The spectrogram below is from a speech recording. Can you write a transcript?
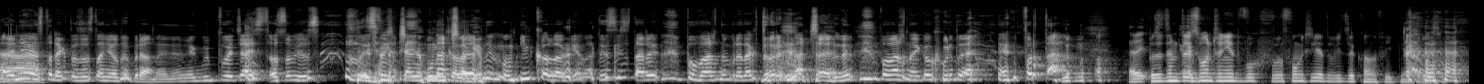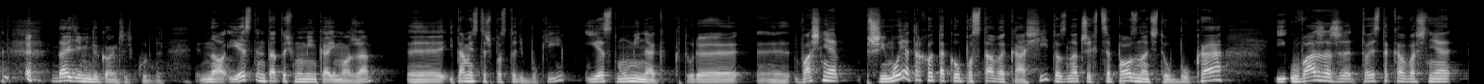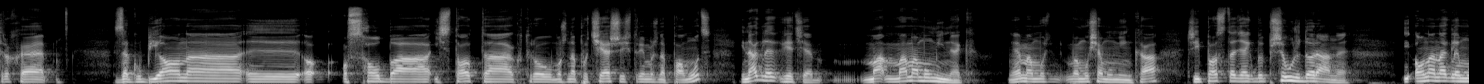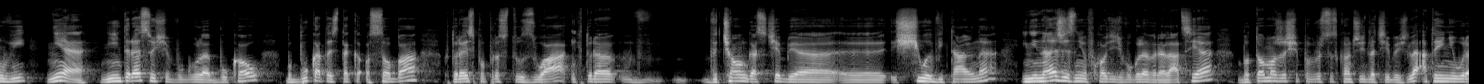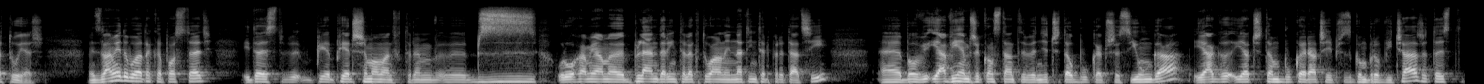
Ale nie wiem, stary, jak to zostanie odebrane, nie? Jakby powiedziałeś o sobie, że Jestem naczelnym muminkologiem. naczelnym muminkologiem, a ty jesteś stary, poważnym redaktorem naczelnym poważnego, kurde, portalu, no. Poza tym to jest łączenie dwóch funkcji, ja tu widzę konflikt. Dajcie mi dokończyć, kurde. No, jest ten Tatuś Muminka i Morze. Yy, I tam jest też postać Buki. Jest Muminek, który yy, właśnie przyjmuje trochę taką postawę Kasi, to znaczy chce poznać tą Bukę i uważa, że to jest taka właśnie trochę zagubiona o- osoba, istota, którą można pocieszyć, której można pomóc. I nagle, wiecie, ma, mama Muminek, nie? Mamu, mamusia Muminka, czyli postać jakby przyłóż do rany. I ona nagle mówi: Nie, nie interesuj się w ogóle buką, bo buka to jest taka osoba, która jest po prostu zła i która wyciąga z ciebie y, siły witalne i nie należy z nią wchodzić w ogóle w relacje, bo to może się po prostu skończyć dla ciebie źle, a ty jej nie uratujesz. Więc dla mnie to była taka postać i to jest pie- pierwszy moment, w którym y, bzz, uruchamiamy blender intelektualnej nadinterpretacji. E, Bo wi- ja wiem, że Konstanty będzie czytał Bukę przez Junga. Ja, ja czytam Bukę raczej przez Gombrowicza, że to jest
